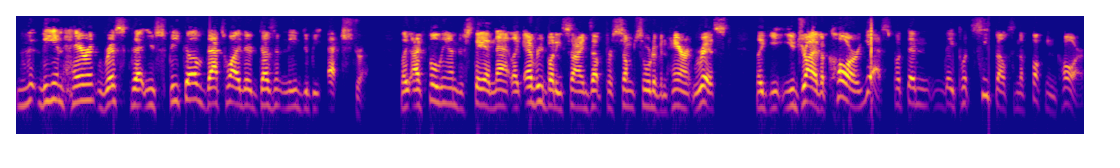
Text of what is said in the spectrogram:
the, the inherent risk that you speak of. That's why there doesn't need to be extra. Like I fully understand that. Like everybody signs up for some sort of inherent risk. Like you, you drive a car, yes, but then they put seatbelts in the fucking car.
